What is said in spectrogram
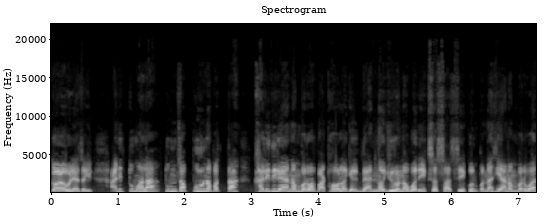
कळवल्या जाईल. आणि तुम्हाला तुमचा पूर्ण पत्ता खाली दिलेल्या नंबरवर पाठवावा लागेल. ब्याण्णव झिरो नव्वद एकसष्ट सातशे एकोणपन्नास या नंबरवर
